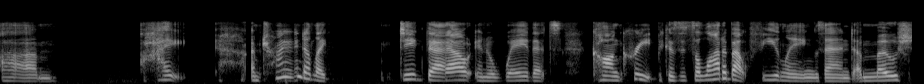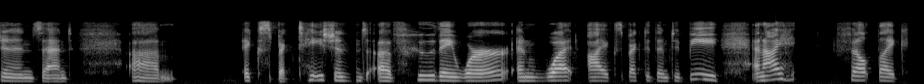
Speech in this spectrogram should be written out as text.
um, I, I'm trying to like dig that out in a way that's concrete because it's a lot about feelings and emotions and um, expectations of who they were and what I expected them to be. And I felt like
